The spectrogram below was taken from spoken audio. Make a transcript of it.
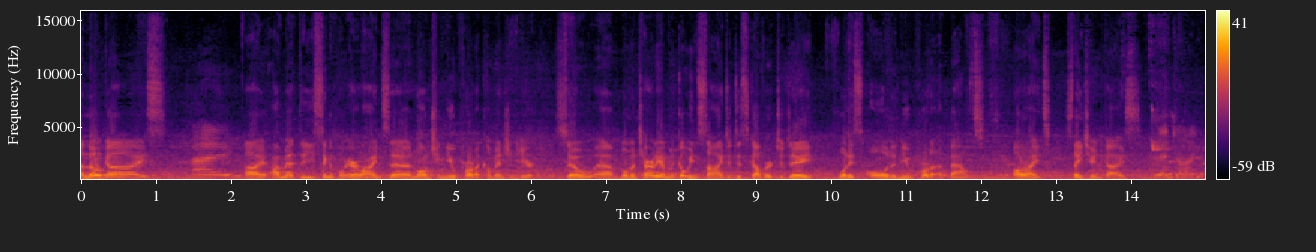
Hello, guys. Hi. Hi, I'm at the Singapore Airlines uh, launching new product convention here. So uh, momentarily, I'm going to go inside to discover today what is all the new product about. All right, stay tuned, guys. You enjoy.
